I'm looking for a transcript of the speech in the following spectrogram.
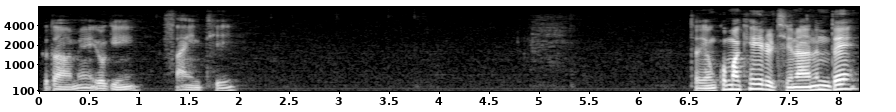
그 다음에 여기 sin t 자 0,k를 지나는데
